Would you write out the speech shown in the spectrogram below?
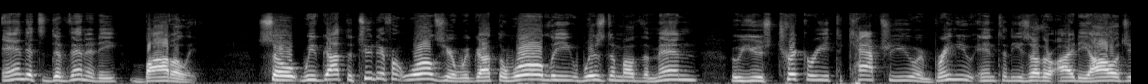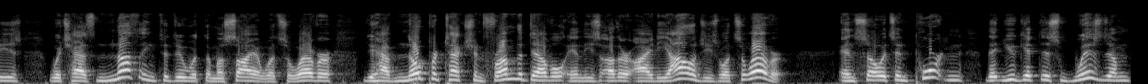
and its divinity bodily. So we've got the two different worlds here. We've got the worldly wisdom of the men, who use trickery to capture you and bring you into these other ideologies, which has nothing to do with the Messiah whatsoever. You have no protection from the devil in these other ideologies whatsoever. And so it's important that you get this wisdom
